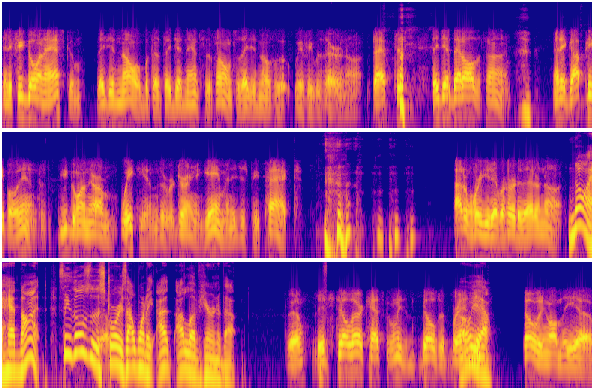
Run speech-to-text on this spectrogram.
and if you go and ask them, they didn't know because they didn't answer the phone, so they didn't know who, if he was there or not. That just they did that all the time. And it got people in because you'd go in there on weekends or during a game and it'd just be packed. I don't know where you'd ever heard of that or not. No, I had not. See, those are the stories I want to. I, I love hearing about. Well, it's still there. Cascone's built a brand Oh, new yeah. building on the uh,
